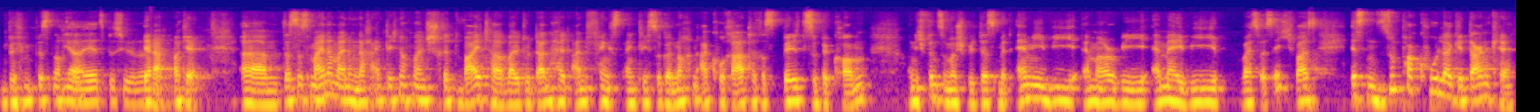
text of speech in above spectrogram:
bist noch ja, da? jetzt bist du wieder. Ja, okay. Ähm, das ist meiner Meinung nach eigentlich noch mal ein Schritt weiter, weil du dann halt anfängst, eigentlich sogar noch ein akkurateres Bild zu bekommen. Und ich finde zum Beispiel das mit MEV, MRV, MAV, weiß was ich was, ist ein super cooler Gedanke.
